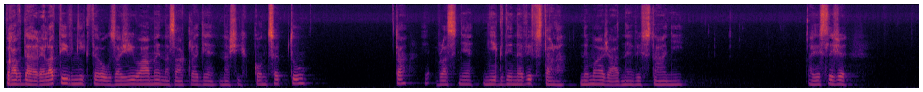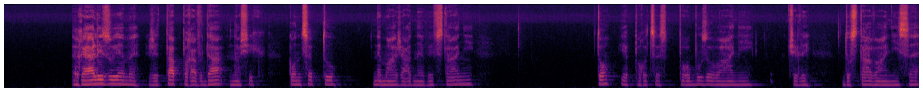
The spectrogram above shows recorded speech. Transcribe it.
pravda relativní, kterou zažíváme na základě našich konceptů, ta vlastně nikdy nevyvstala, nemá žádné vyvstání. A jestliže realizujeme, že ta pravda našich konceptů nemá žádné vyvstání, to je proces probuzování, čili dostávání se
